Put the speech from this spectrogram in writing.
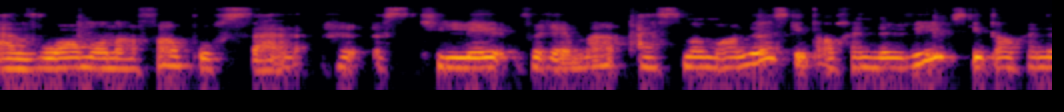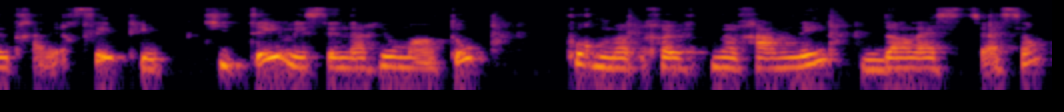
à voir mon enfant pour ce qu'il est vraiment à ce moment-là, ce qu'il est en train de vivre, ce qu'il est en train de traverser, puis quitter mes scénarios mentaux pour me, me ramener dans la situation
